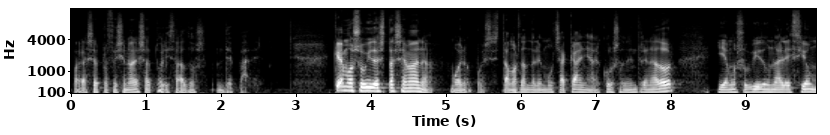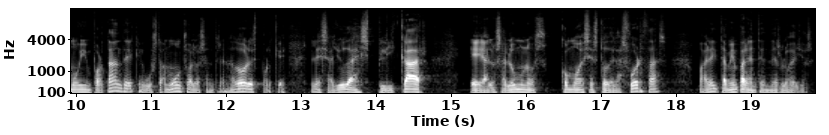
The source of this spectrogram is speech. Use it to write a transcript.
para ser profesionales actualizados de Paddle. ¿Qué hemos subido esta semana? Bueno, pues estamos dándole mucha caña al curso de entrenador y hemos subido una lección muy importante que gusta mucho a los entrenadores porque les ayuda a explicar eh, a los alumnos cómo es esto de las fuerzas, ¿vale? Y también para entenderlo ellos.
